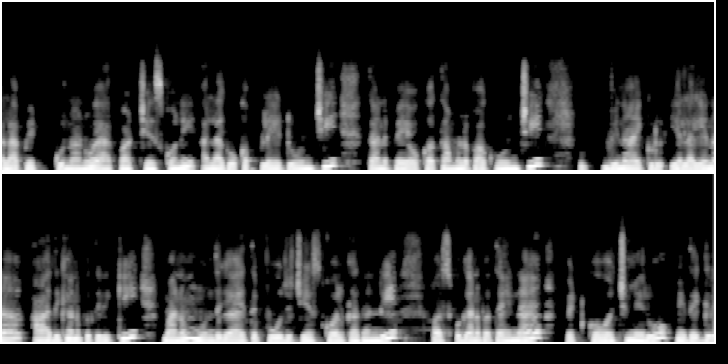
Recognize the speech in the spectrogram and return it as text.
అలా పెట్టుకున్నాను ఏర్పాటు చేసుకొని అలాగే ఒక ప్లేట్ ఉంచి దానిపై ఒక తమల తమలపాకు ఉంచి వినాయకుడు ఎలాగైనా ఆది గణపతికి మనం ముందుగా అయితే పూజ చేసుకోవాలి కదండి. పసుపు గణపతి అయినా పెట్టుకోవచ్చు మీరు. మీ దగ్గర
